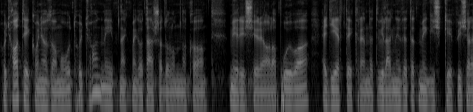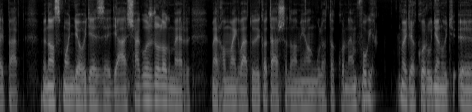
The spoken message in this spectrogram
hogy hatékony az a mód, hogyha a népnek meg a társadalomnak a mérésére alapulva egy értékrendet, világnézetet mégis képvisel egy párt. Ön azt mondja, hogy ez egy álságos dolog, mert, mert ha megváltozik a társadalmi hangulat, akkor nem fog vagy akkor ugyanúgy ö,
